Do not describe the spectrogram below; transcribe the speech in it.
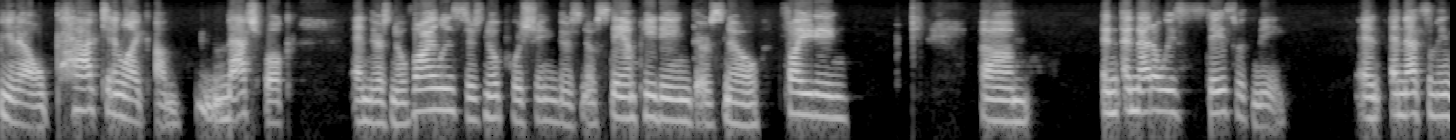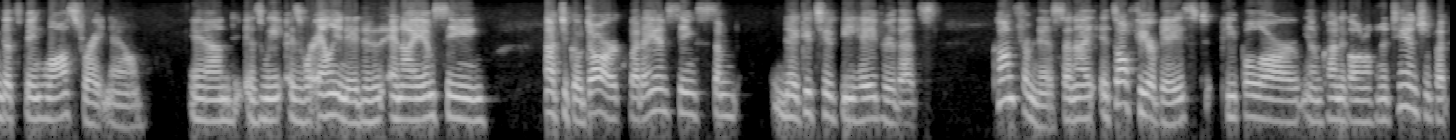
you know, packed in like a matchbook and there's no violence, there's no pushing, there's no stampeding, there's no fighting. Um, and and that always stays with me. And and that's something that's being lost right now. And as we as we're alienated, and I am seeing, not to go dark, but I am seeing some negative behavior that's come from this. And I it's all fear based. People are, you know, I'm kind of going off on a tangent, but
